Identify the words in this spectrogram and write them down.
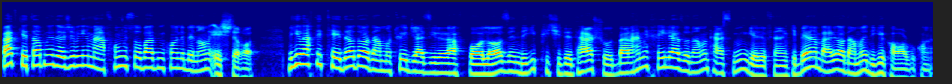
بعد کتاب میاد راجع به یه مفهومی صحبت می‌کنه به نام اشتغال. میگه وقتی تعداد آدما توی جزیره رفت بالا زندگی پیچیده تر شد. برای همین خیلی از آدما تصمیم گرفتن که برن برای آدمای دیگه کار بکنن.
